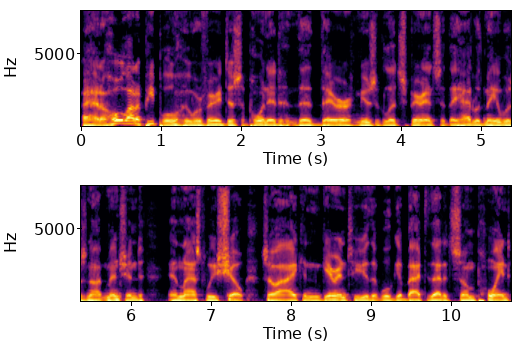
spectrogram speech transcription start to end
I had a whole lot of people who were very disappointed that their musical experience that they had with me was not mentioned in last week's show. So I can guarantee you that we'll get back to that at some point.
